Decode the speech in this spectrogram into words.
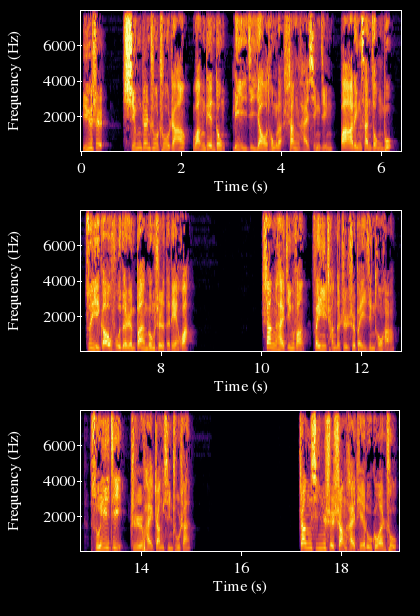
于是，刑侦处处长王殿栋立即要通了上海刑警八零三总部最高负责人办公室的电话。上海警方非常的支持北京同行，随即指派张鑫出山。张鑫是上海铁路公安处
